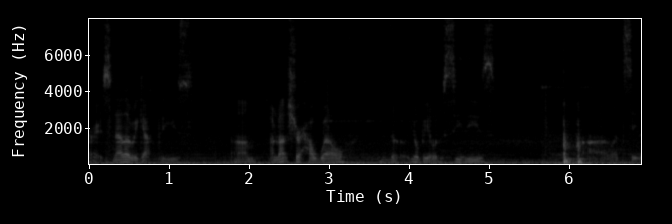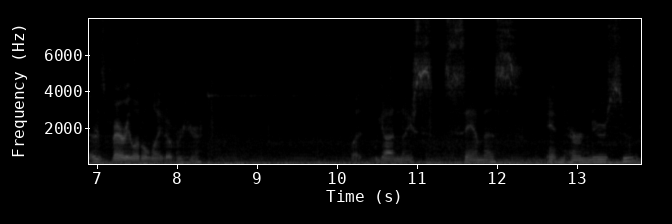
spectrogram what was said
Alright, so now that we got these, um, I'm not sure how well the, you'll be able to see these. Uh, let's see, there's very little light over here. But we got a nice Samus in her new suit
